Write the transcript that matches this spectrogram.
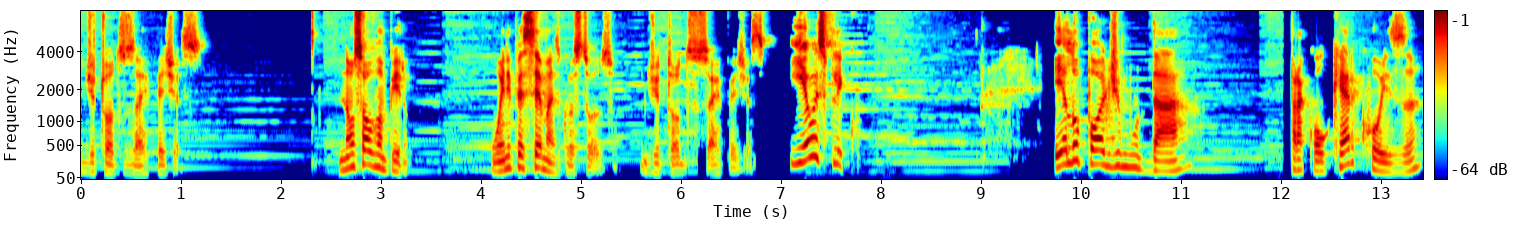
de todos os RPGs. Não só o vampiro, o NPC mais gostoso de todos os RPGs. E eu explico. Elo pode mudar para qualquer coisa.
